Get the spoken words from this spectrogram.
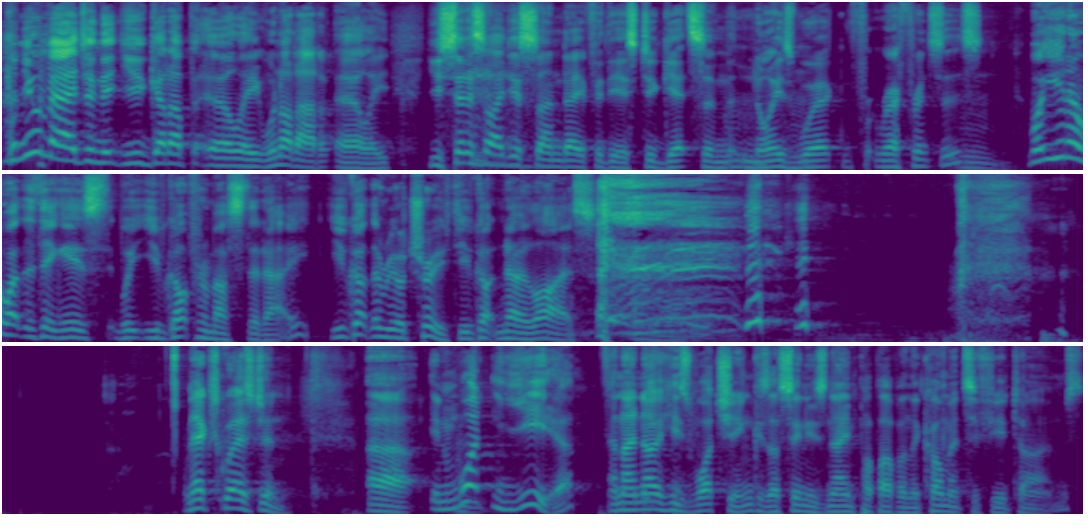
Can you imagine that you got up early? Well, not up early. You set aside your Sunday for this to get some noise work references. Well, you know what the thing is what you've got from us today? You've got the real truth. You've got no lies. Next question. Uh, in what year, and I know he's watching because I've seen his name pop up in the comments a few times.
